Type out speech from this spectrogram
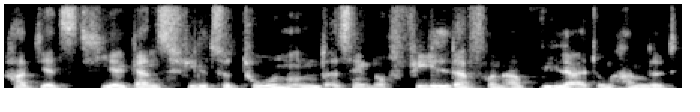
hat jetzt hier ganz viel zu tun und es hängt auch viel davon ab, wie Leitung handelt.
